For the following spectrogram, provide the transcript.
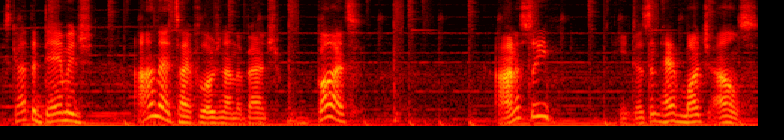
He's got the damage on that Typhlosion on the bench, but honestly, he doesn't have much else.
